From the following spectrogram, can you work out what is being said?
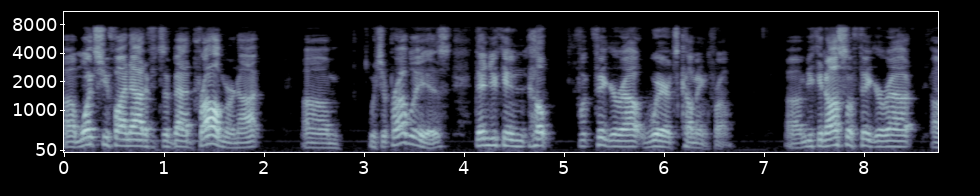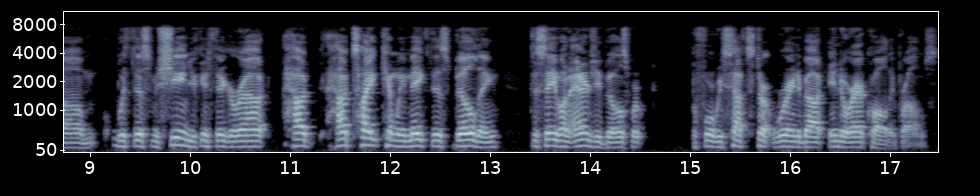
Um, once you find out if it's a bad problem or not, um, which it probably is, then you can help figure out where it's coming from. Um, you can also figure out um, with this machine, you can figure out how, how tight can we make this building to save on energy bills before we have to start worrying about indoor air quality problems,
